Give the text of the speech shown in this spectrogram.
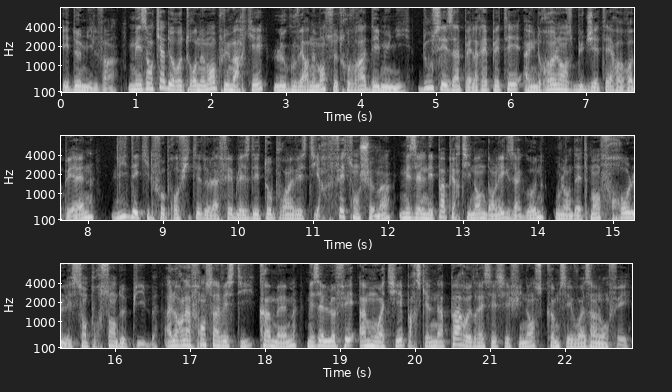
et 2020. Mais en cas de retournement plus marqué, le gouvernement se trouvera démuni. D'où ces appels répétés à une relance budgétaire européenne L'idée qu'il faut profiter de la faiblesse des taux pour investir fait son chemin, mais elle n'est pas pertinente dans l'Hexagone où l'endettement frôle les 100% de PIB. Alors la France investit, quand même, mais elle le fait à moitié parce qu'elle n'a pas redressé ses finances comme ses voisins l'ont fait,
